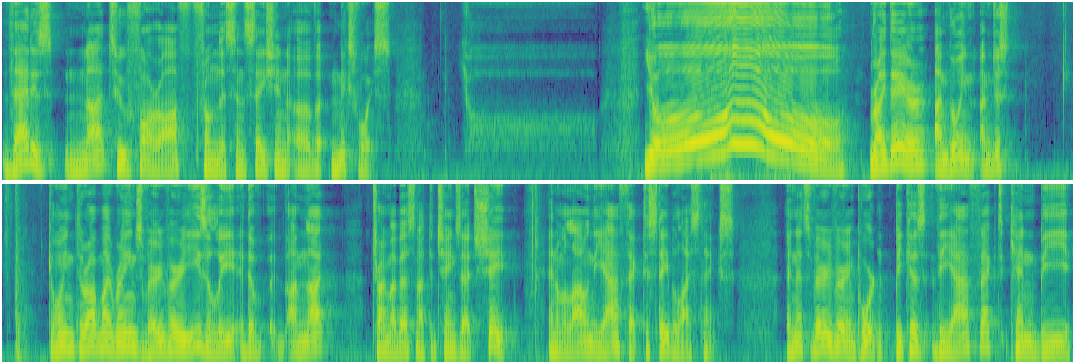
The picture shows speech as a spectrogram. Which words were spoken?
that is not too far off from the sensation of mixed voice. Yo, yo, right there. I'm going. I'm just going throughout my range very, very easily. I'm not trying my best not to change that shape, and I'm allowing the affect to stabilize things. And that's very, very important because the affect can be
